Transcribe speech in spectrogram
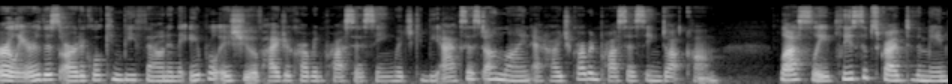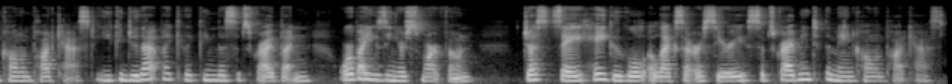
earlier, this article can be found in the April issue of Hydrocarbon Processing, which can be accessed online at hydrocarbonprocessing.com. Lastly, please subscribe to the Main Column podcast. You can do that by clicking the subscribe button or by using your smartphone. Just say, Hey Google, Alexa, or Siri, subscribe me to the Main Column podcast.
